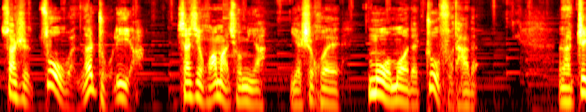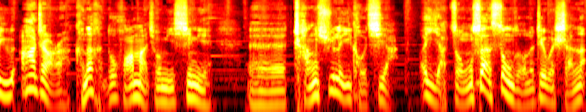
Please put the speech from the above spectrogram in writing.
算是坐稳了主力啊，相信皇马球迷啊也是会默默的祝福他的。那至于阿扎尔啊，可能很多皇马球迷心里呃长吁了一口气啊，哎呀，总算送走了这位神了。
